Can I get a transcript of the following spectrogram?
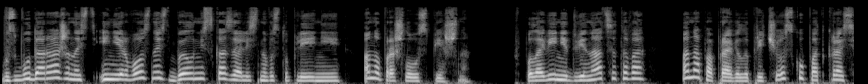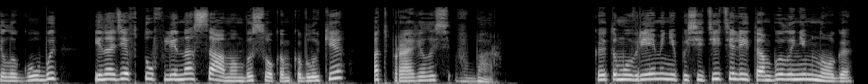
взбудораженность и нервозность Белл не сказались на выступлении. Оно прошло успешно. В половине двенадцатого она поправила прическу, подкрасила губы и, надев туфли на самом высоком каблуке, отправилась в бар. К этому времени посетителей там было немного.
